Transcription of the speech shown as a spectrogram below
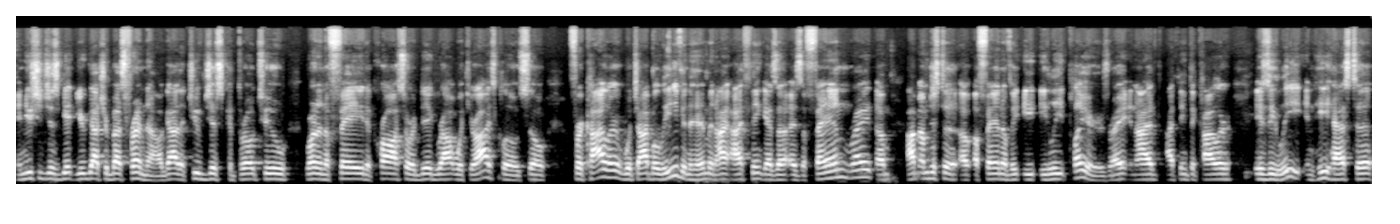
and you should just get you got your best friend now, a guy that you just could throw to, running a fade, a cross, or a dig route with your eyes closed. So for Kyler, which I believe in him, and I, I think as a as a fan, right? Um, I'm, I'm just a, a fan of elite players, right? And I I think that Kyler is elite, and he has to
